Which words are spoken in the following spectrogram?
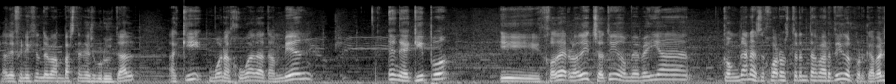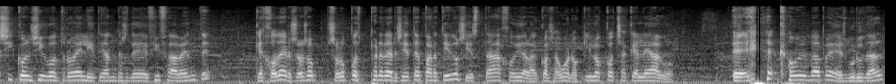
La definición de Van Basten es brutal. Aquí, buena jugada también, en equipo. Y joder, lo he dicho, tío, me veía con ganas de jugar los 30 partidos, porque a ver si consigo otro Elite antes de FIFA 20. Que joder, solo, solo puedes perder 7 partidos y está jodida la cosa. Bueno, aquí lo cocha que le hago eh, con Mbappé es brutal.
